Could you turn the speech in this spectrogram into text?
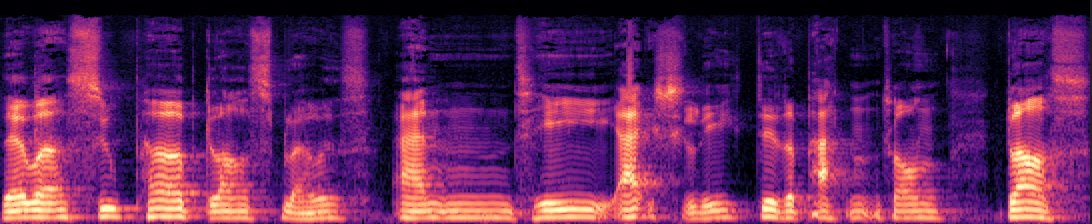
There were superb glass blowers, and he actually did a patent on glass.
